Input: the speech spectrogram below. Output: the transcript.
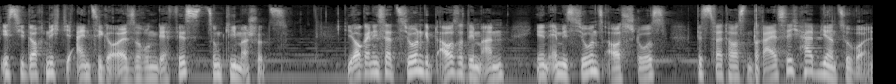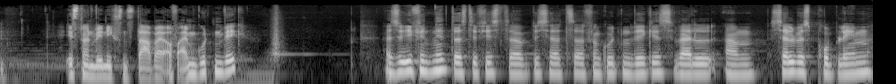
ist jedoch nicht die einzige Äußerung der FIS zum Klimaschutz. Die Organisation gibt außerdem an, ihren Emissionsausstoß bis 2030 halbieren zu wollen. Ist man wenigstens dabei auf einem guten Weg? Also ich finde nicht, dass die FISTA bisher auf einem guten Weg ist, weil ähm, selbes Problem,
